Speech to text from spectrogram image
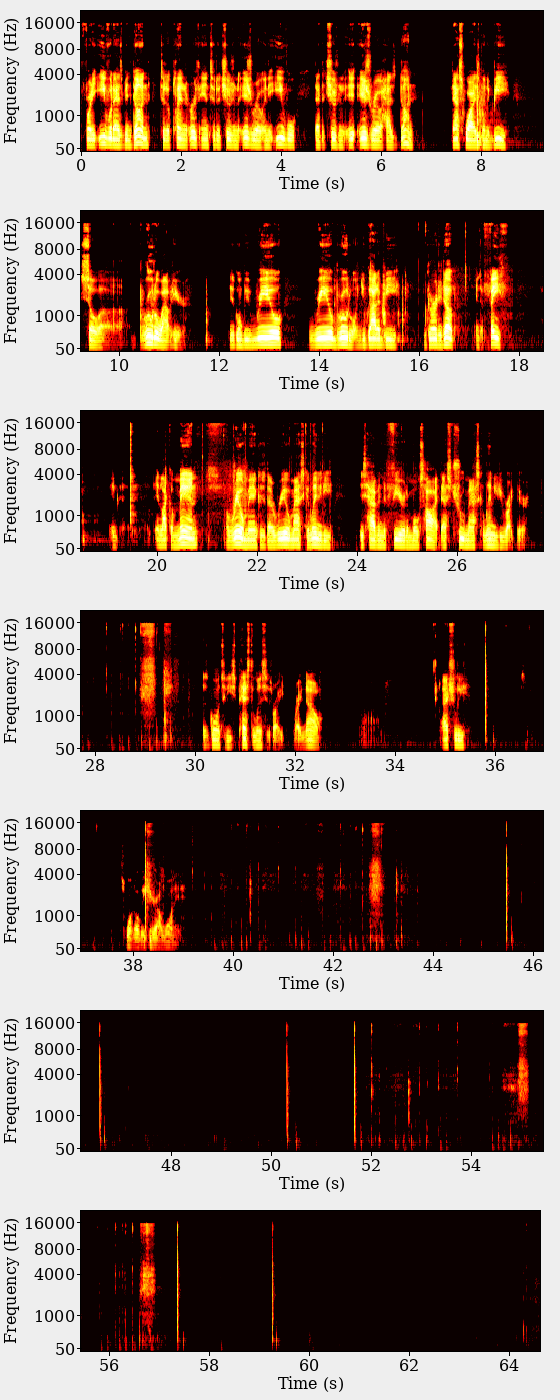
for the evil that has been done to the planet Earth and to the children of Israel and the evil that the children of Israel has done. That's why it's to be so uh, brutal out here. It's to be real, real brutal, and you got to be girded up in the faith and, and like a man, a real man, because that real masculinity is having the fear of the Most High. That's true masculinity right there let's go into these pestilences right right now. Actually, this one over here I wanted.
